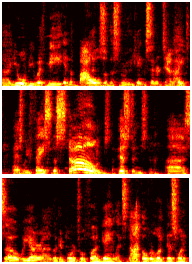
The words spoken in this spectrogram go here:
uh, you will be with me in the bowels of the Smoothie King Center tonight as we face the Stones, the Pistons. Uh, so we are uh, looking forward to a fun game. Let's not overlook this one. And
